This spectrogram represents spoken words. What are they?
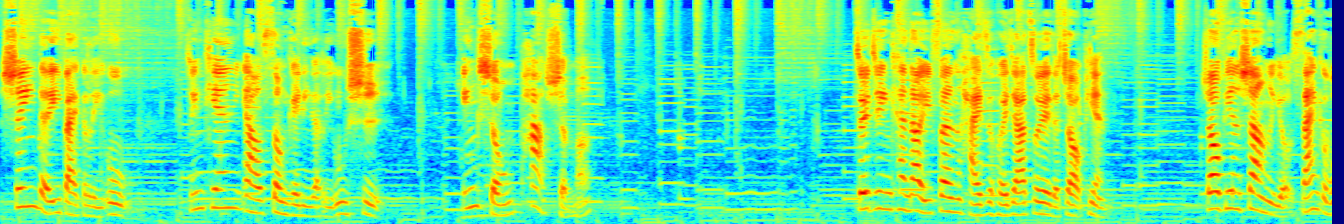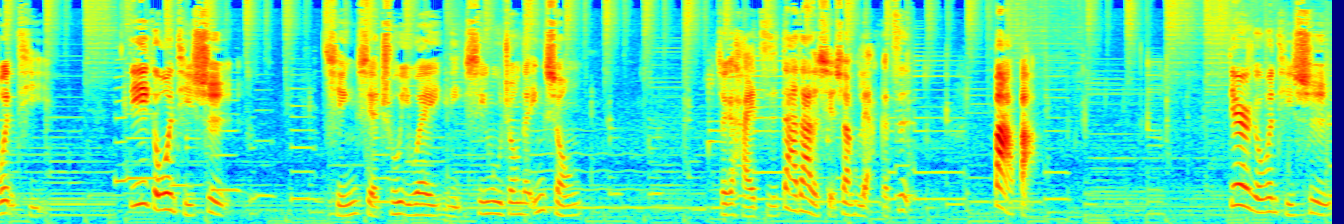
声音的一百个礼物。今天要送给你的礼物是：英雄怕什么？最近看到一份孩子回家作业的照片，照片上有三个问题。第一个问题是，请写出一位你心目中的英雄。这个孩子大大的写上两个字：爸爸。第二个问题是，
